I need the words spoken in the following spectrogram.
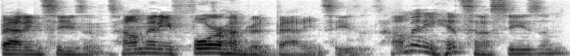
batting seasons? How many 400 batting seasons? How many hits in a season?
